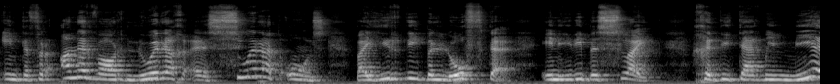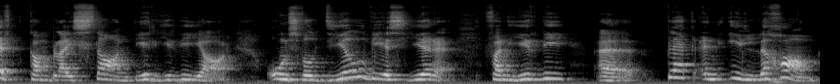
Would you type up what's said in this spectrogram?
en te verander waar nodig is sodat ons by hierdie belofte en hierdie besluit gedetermineerd kan bly staan deur hierdie jaar. Ons wil deel wees, Here, van hierdie uh plek in u liggaam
